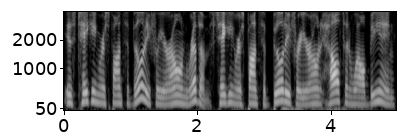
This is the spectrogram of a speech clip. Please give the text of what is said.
is taking responsibility for your own rhythms, taking responsibility for your own health and well being,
